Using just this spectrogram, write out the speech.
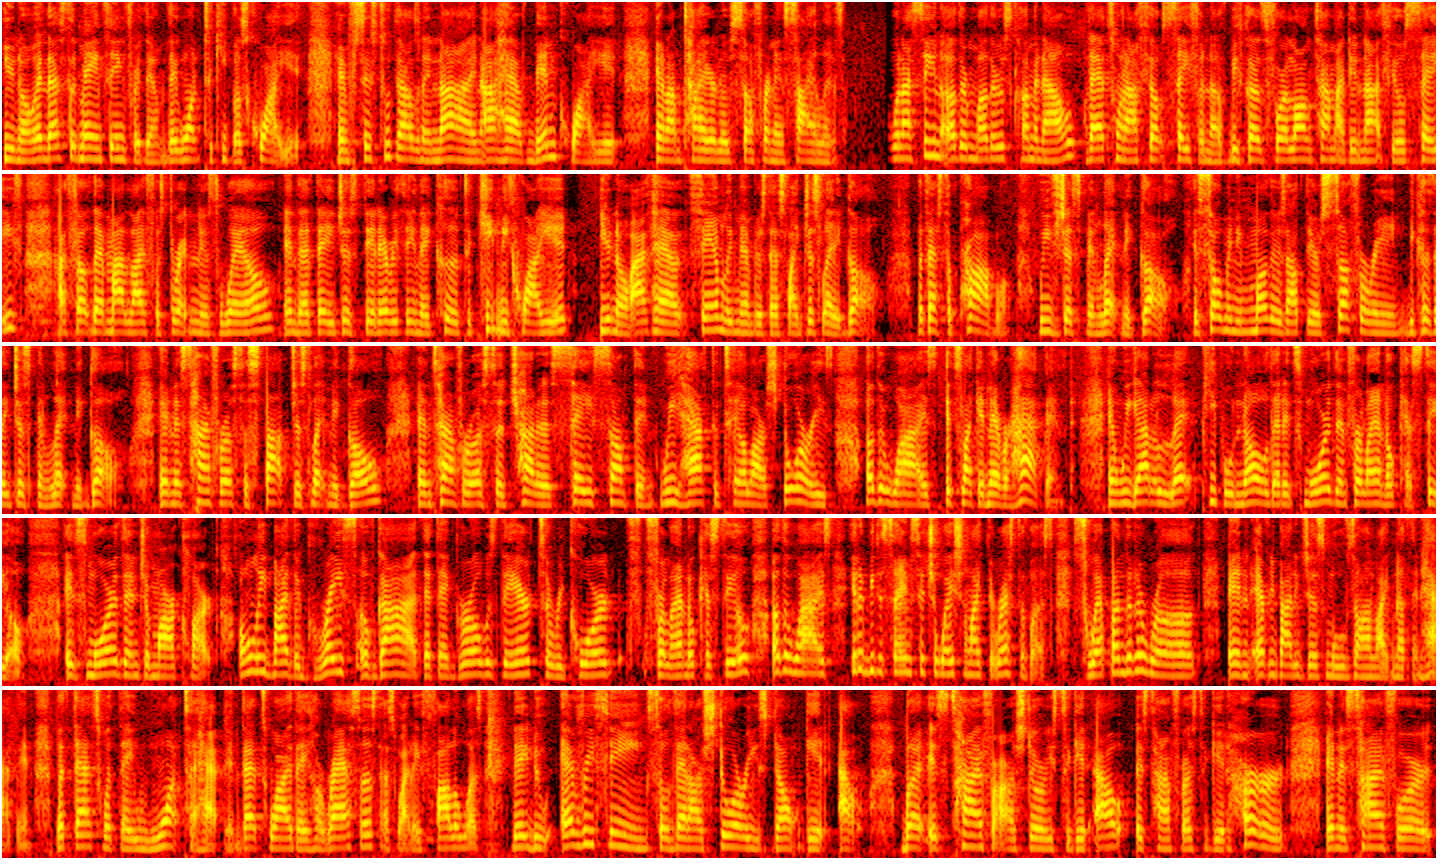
you know and that's the main thing for them they want to keep us quiet and since 2009 i have been quiet and i'm tired of suffering in silence when I seen other mothers coming out, that's when I felt safe enough because for a long time I did not feel safe. I felt that my life was threatened as well and that they just did everything they could to keep me quiet. You know, I've had family members that's like, just let it go. But that's the problem. We've just been letting it go. There's so many mothers out there suffering because they just been letting it go. And it's time for us to stop just letting it go and time for us to try to say something. We have to tell our stories. Otherwise, it's like it never happened. And we got to let people know that it's more than Philando Castile. It's more than Jamar Clark. Only by the grace of God that that girl was there to record Philando Castile. Otherwise, it'll be the same situation like the rest of us. Swept under the rug and everybody just just moves on like nothing happened. But that's what they want to happen. That's why they harass us. That's why they follow us. They do everything so that our stories don't get out. But it's time for our stories to get out. It's time for us to get heard. And it's time for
